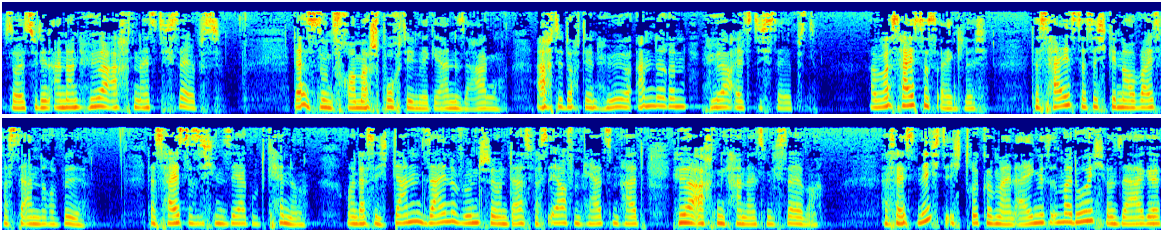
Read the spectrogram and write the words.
sollst du den anderen höher achten als dich selbst. Das ist so ein frommer Spruch, den wir gerne sagen. Achte doch den anderen höher als dich selbst. Aber was heißt das eigentlich? Das heißt, dass ich genau weiß, was der andere will. Das heißt, dass ich ihn sehr gut kenne und dass ich dann seine Wünsche und das, was er auf dem Herzen hat, höher achten kann als mich selber. Das heißt nicht, ich drücke mein eigenes immer durch und sage,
